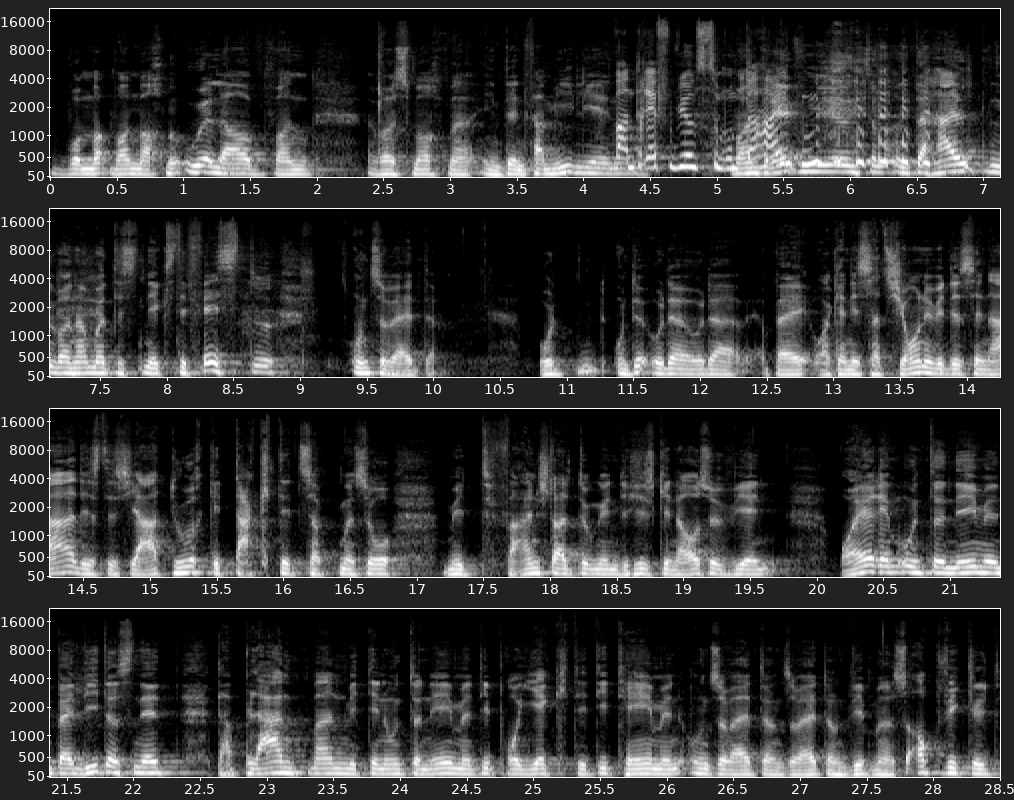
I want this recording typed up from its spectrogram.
wann, wann machen wir Urlaub, wann was machen wir in den Familien? Wann treffen wir uns zum Unterhalten? Wann treffen wir uns zum Unterhalten? Wann haben wir das nächste Festel? Und so weiter. Und, und, oder, oder bei Organisationen wie der Senat ist das Jahr durchgetaktet, sagt man so, mit Veranstaltungen. Das ist genauso wie in eurem Unternehmen bei LeadersNet. Da plant man mit den Unternehmen die Projekte, die Themen und so weiter und so weiter und wie man es abwickelt.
